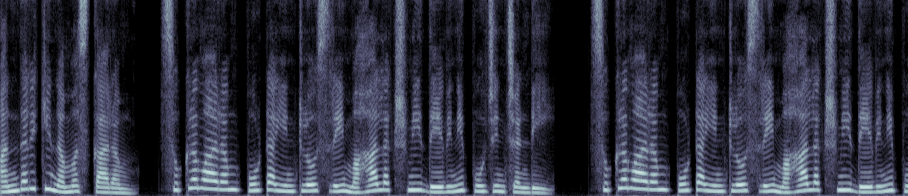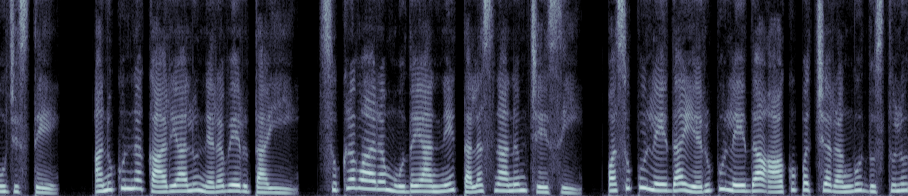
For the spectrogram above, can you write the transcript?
అందరికి నమస్కారం. శుక్రవారం పూట ఇంట్లో శ్రీ మహాలక్ష్మీ దేవిని పూజించండి. శుక్రవారం పూట ఇంట్లో శ్రీ మహాలక్ష్మీ దేవిని పూజిస్తే అనుకున్న కార్యాలు నెరవేరుతాయి. శుక్రవారం ఉదయాన్నే తలస్నానం చేసి పసుపు లేదా ఎరుపు లేదా ఆకుపచ్చ రంగు దుస్తులు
